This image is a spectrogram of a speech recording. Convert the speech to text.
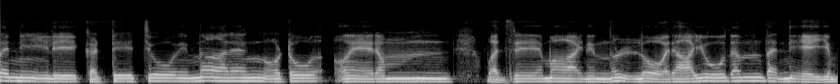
തന്നീലെ കട്ടിച്ചോ നിന്നാനങ്ങോട്ടോ നേരം. വജ്രമായി നിന്നുള്ളോരായുധം തന്നെയും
